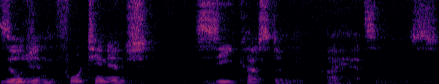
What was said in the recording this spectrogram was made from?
Zildjian 14 inch Z Custom hi hat cymbals.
